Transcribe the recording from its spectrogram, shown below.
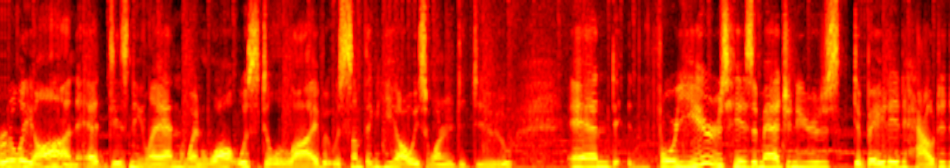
early on at Disneyland when Walt was still alive. It was something he always wanted to do. And for years, his Imagineers debated how to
